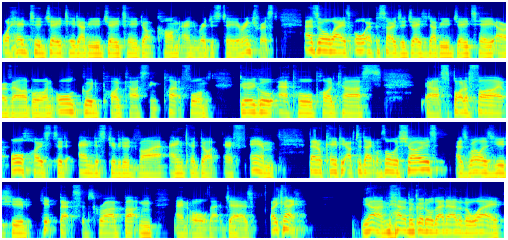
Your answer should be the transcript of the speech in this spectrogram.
or head to gtwgt.com and register your interest. As always, all episodes of GTWGT are available on all good podcasting platforms Google, Apple Podcasts, uh, Spotify, all hosted and distributed via anchor.fm. That'll keep you up to date with all the shows, as well as YouTube. Hit that subscribe button and all that jazz. Okay. Yeah, now that we've got all that out of the way,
